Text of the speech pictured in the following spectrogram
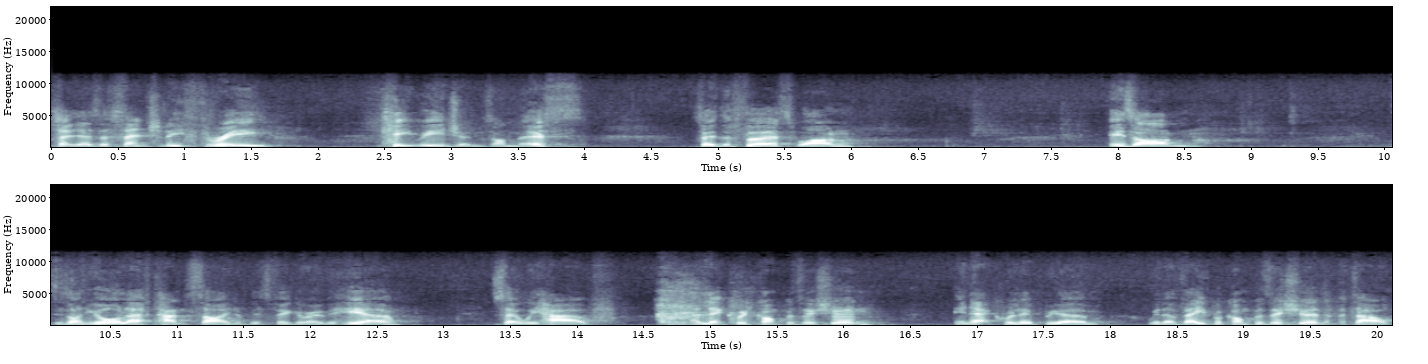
So there's essentially three key regions on this. So the first one is on is on your left-hand side of this figure over here. So we have a liquid composition in equilibrium with a vapor composition at our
